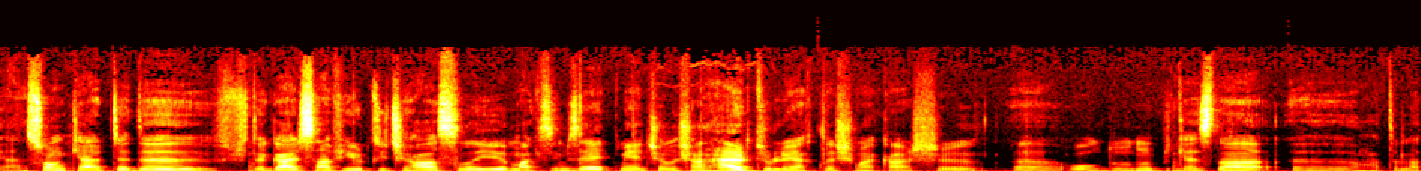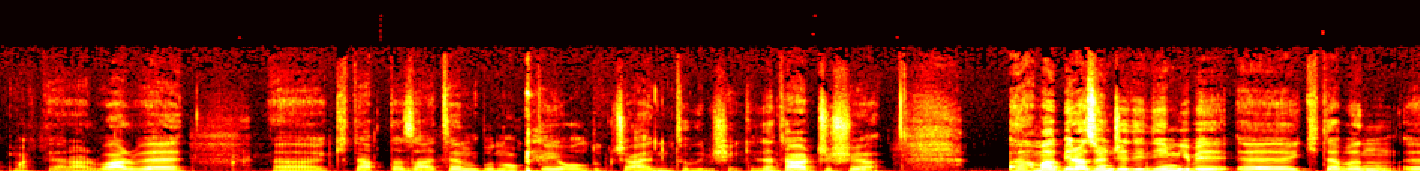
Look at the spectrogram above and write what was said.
yani son kertede işte gayri safi yurt içi hasılayı maksimize etmeye çalışan her türlü yaklaşıma karşı e, olduğunu bir kez daha e, hatırlatmakta yarar var ve e, kitapta zaten bu noktayı oldukça ayrıntılı bir şekilde tartışıyor. Ama biraz önce dediğim gibi e, kitabın e,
